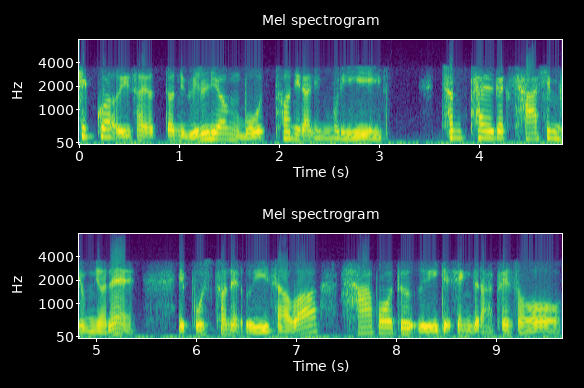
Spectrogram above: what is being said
치과 의사였던 윌리엄 모턴이란 인물이 1846년에 이 보스턴의 의사와 하버드 의대생들 앞에서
